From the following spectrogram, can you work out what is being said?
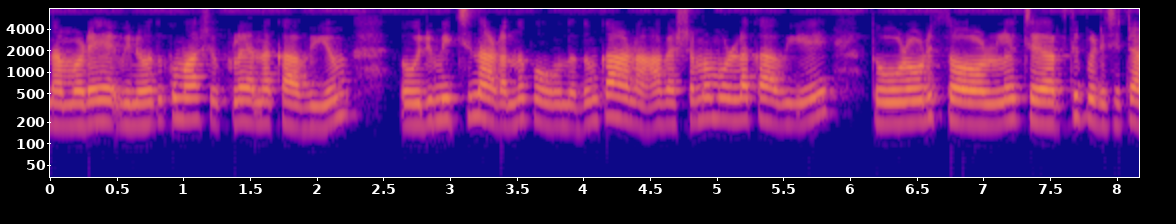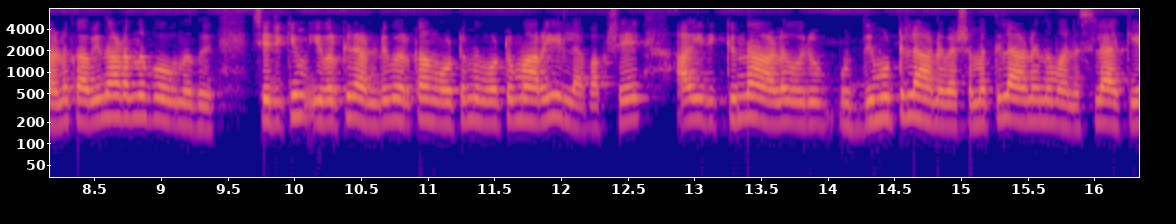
നമ്മുടെ വിനോദ് കുമാർ ശുക്ല എന്ന കവിയും ഒരുമിച്ച് നടന്നു പോകുന്നതും കാണാം. ആ വിഷമമുള്ള കവിയെ തോളോട് തോളിൽ ചേർത്ത് പിടിച്ചിട്ടാണ് കവി നടന്നു പോകുന്നത്. ശരിക്കും ഇവർക്ക് രണ്ടുപേർക്കും അങ്ങോട്ടും ഇങ്ങോട്ടും അറിയില്ല. പക്ഷേ ആ ഇരിക്കുന്ന ആൾ ഒരു ബുദ്ധിമുട്ടിലാണ് വിഷമത്തിലാണ് എന്ന് മനസ്സിലാക്കി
